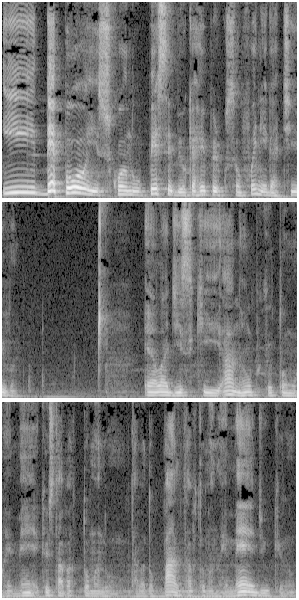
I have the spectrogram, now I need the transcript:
E depois, quando percebeu que a repercussão foi negativa, ela disse que, ah não, porque eu tomo remédio, que eu estava tomando, estava dopado, estava tomando remédio, que eu,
